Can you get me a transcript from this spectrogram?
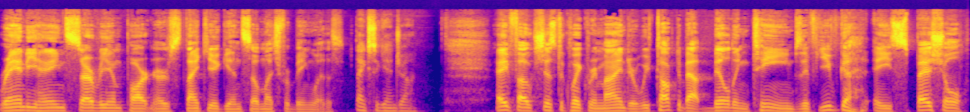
Randy Haynes, Serviam Partners. Thank you again so much for being with us. Thanks again, John. Hey, folks, just a quick reminder: we've talked about building teams. If you've got a special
